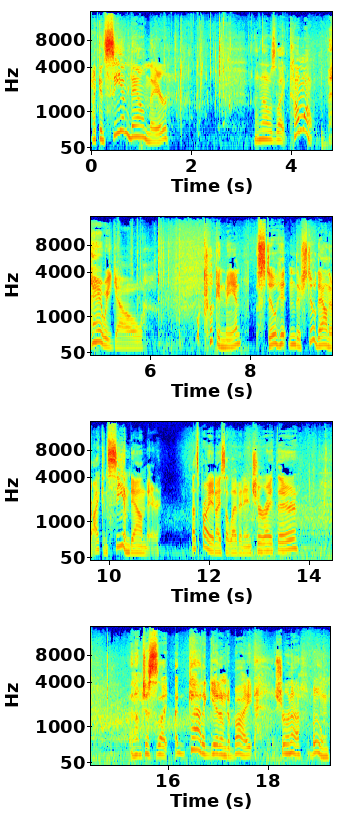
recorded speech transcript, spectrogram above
I can see him down there. And I was like, come on. There we go. We're cooking, man. Still hitting. They're still down there. I can see him down there. That's probably a nice 11 incher right there. And I'm just like, I gotta get him to bite. Sure enough, boom.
